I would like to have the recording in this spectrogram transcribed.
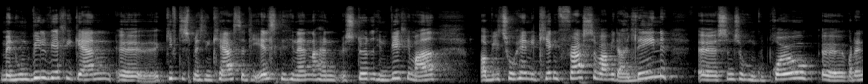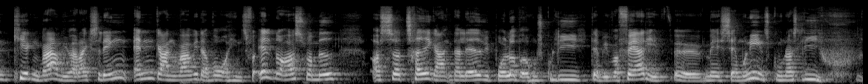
Men hun ville virkelig gerne øh, giftes med sin kæreste, de elskede hinanden, og han støttede hende virkelig meget. Og vi tog hen i kirken. Først så var vi der alene, øh, sådan så hun kunne prøve, øh, hvordan kirken var. Vi var der ikke så længe. Anden gang var vi der, hvor hendes forældre også var med. Og så tredje gang, der lavede vi brylluppet, og hun skulle lige, da vi var færdige øh, med ceremonien, skulle hun også lige uh,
